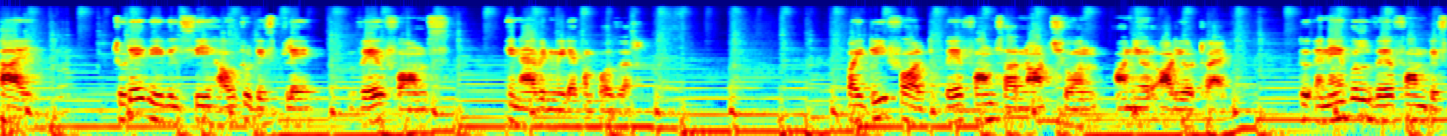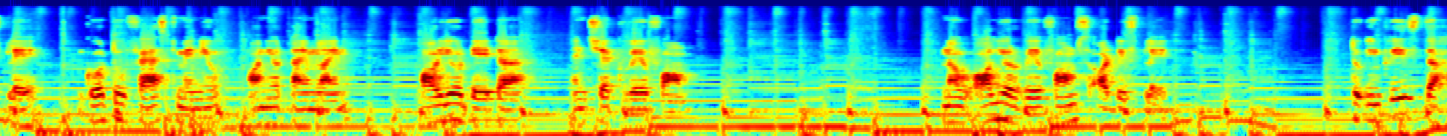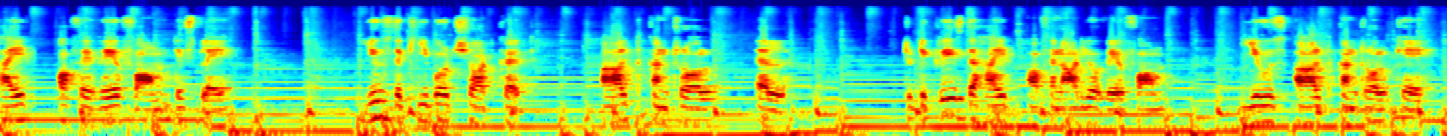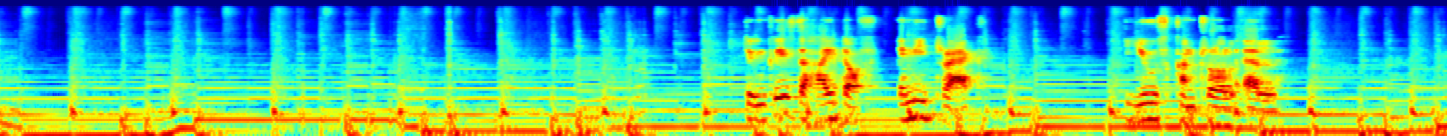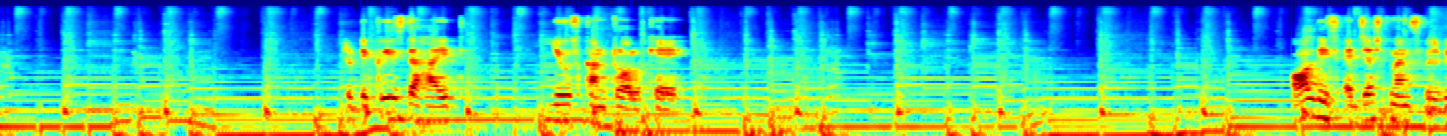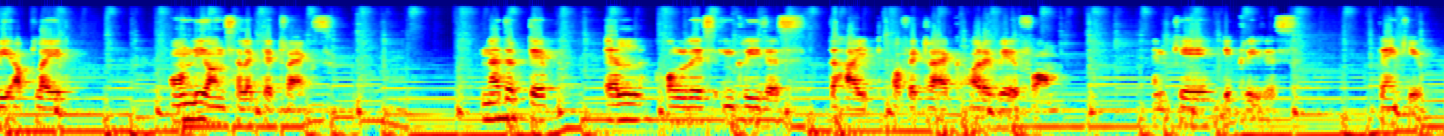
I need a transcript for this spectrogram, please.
Hi, today we will see how to display waveforms in Avid Media Composer. By default, waveforms are not shown on your audio track. To enable waveform display, go to Fast menu on your timeline, Audio Data and check Waveform. Now all your waveforms are displayed. To increase the height of a waveform display, use the keyboard shortcut Alt Ctrl L. To decrease the height of an audio waveform, use Alt Ctrl K. To increase the height of any track, use Ctrl L. To decrease the height, use Ctrl K. All these adjustments will be applied only on selected tracks. Another tip, L always increases the height of a track or a waveform and K decreases. Thank you.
